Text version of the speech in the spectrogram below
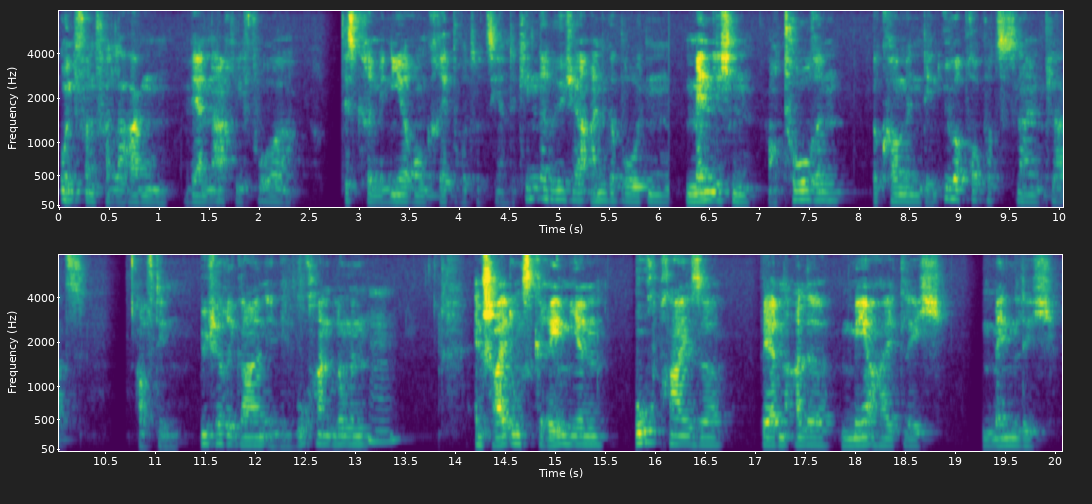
und von Verlagen werden nach wie vor Diskriminierung reproduzierende Kinderbücher angeboten. Männlichen Autoren bekommen den überproportionalen Platz auf den Bücherregalen, in den Buchhandlungen. Mhm. Entscheidungsgremien, Buchpreise werden alle mehrheitlich männlich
